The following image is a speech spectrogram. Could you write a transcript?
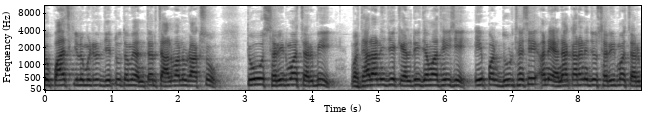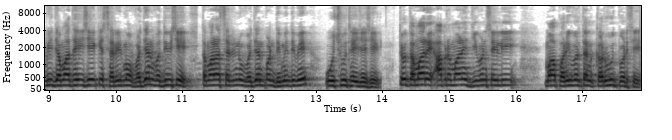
તો પાંચ કિલોમીટર જેટલું તમે અંતર ચાલવાનું રાખશો, તો શરીરમાં ચરબી વધારાની જે કેલરી જમા થઈ છે એ પણ દૂર થશે અને એના કારણે જો શરીરમાં ચરબી જમા થઈ છે કે શરીરમાં વજન વધ્યું છે, તમારા શરીરનું વજન પણ ધીમે ધીમે ઓછું થઈ જશે. તો તમારે આ પ્રમાણે જીવનશૈલીમાં પરિવર્તન કરવું જ પડશે.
